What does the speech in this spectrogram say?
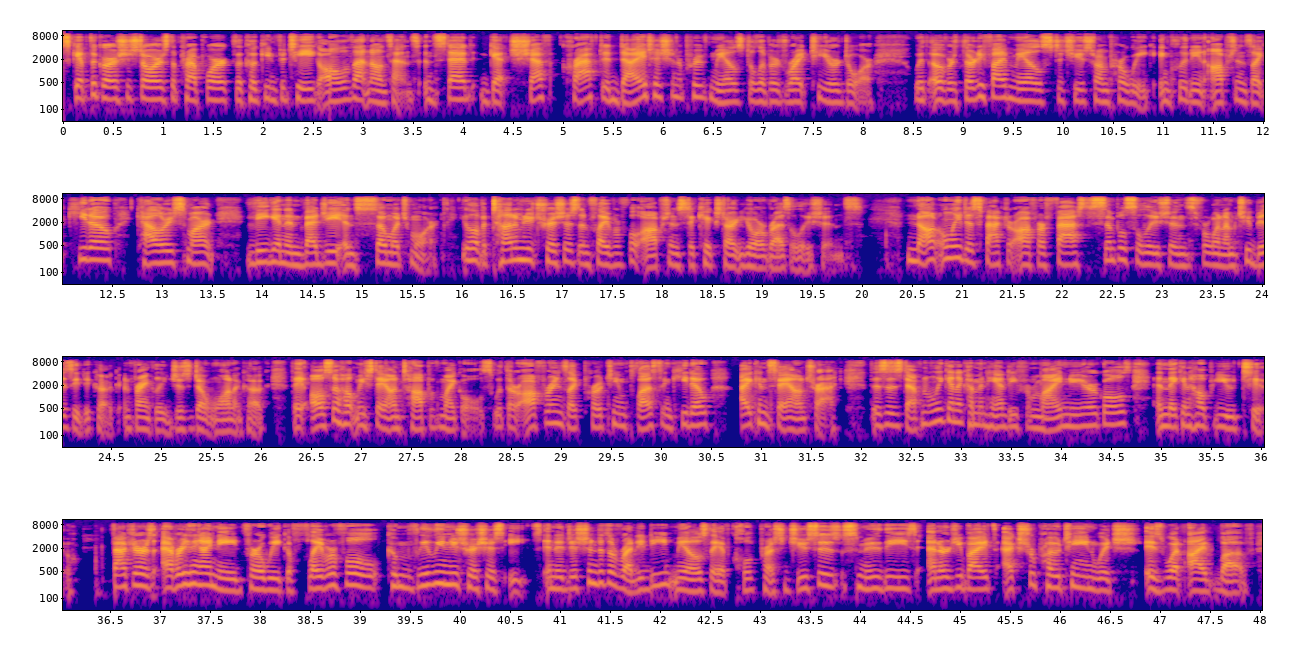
Skip the grocery stores, the prep work, the cooking fatigue, all of that nonsense. Instead, get chef crafted, dietitian approved meals delivered right to your door with over 35 meals to choose from per week, including options like keto, calorie smart, vegan, and veggie, and so much more. You'll have a ton of nutritious and flavorful options to kickstart your resolutions. Not only does Factor offer fast, simple solutions for when I'm too busy to cook and frankly just don't want to cook, they also help me stay on top of my goals. With their offerings like Protein Plus and Keto, I can stay on track. This is definitely going to come in handy for my New Year goals, and they can help you too. Factor has everything I need for a week of flavorful, completely nutritious eats. In addition to the ready to eat meals, they have cold pressed juices, smoothies, energy bites, extra protein, which is what I love,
